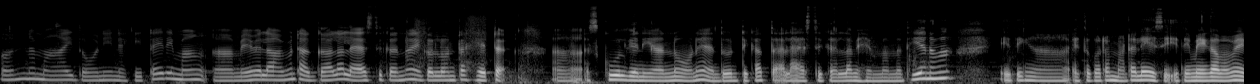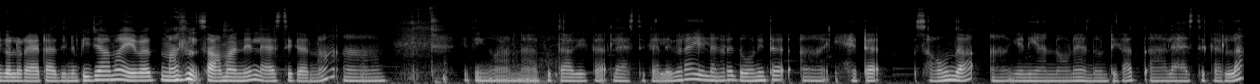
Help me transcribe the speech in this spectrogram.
ඔන්න මයි දෝනී නැකිට ඉති මං මේ වෙලාම ටක්ගාලා ලෑස්ති කරන එකගොල්ලොන්ට හෙට ස්කූල් ගෙනියන්න ඕන. ඇඳුන් ටිකත් ලෑස්ති කරලා මෙහෙම්මම තියෙනවා. ඉතිං එතකොට මට ලේසි. ඉති මේ ගම එකගොලු රෑට අදින පිජාම ඒවත් මල් සාමාන්‍යයෙන් ලෑස්ති කරනවා. ඉතිං ඔන්න පුතාගේක ලෑස්ති කරලිවර ඊළඟට දෝනිට හෙට සෞන්දා ගෙනියන්න ඕන. ඇඳුන් ටිකත් ලැහැස්ති කරලා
